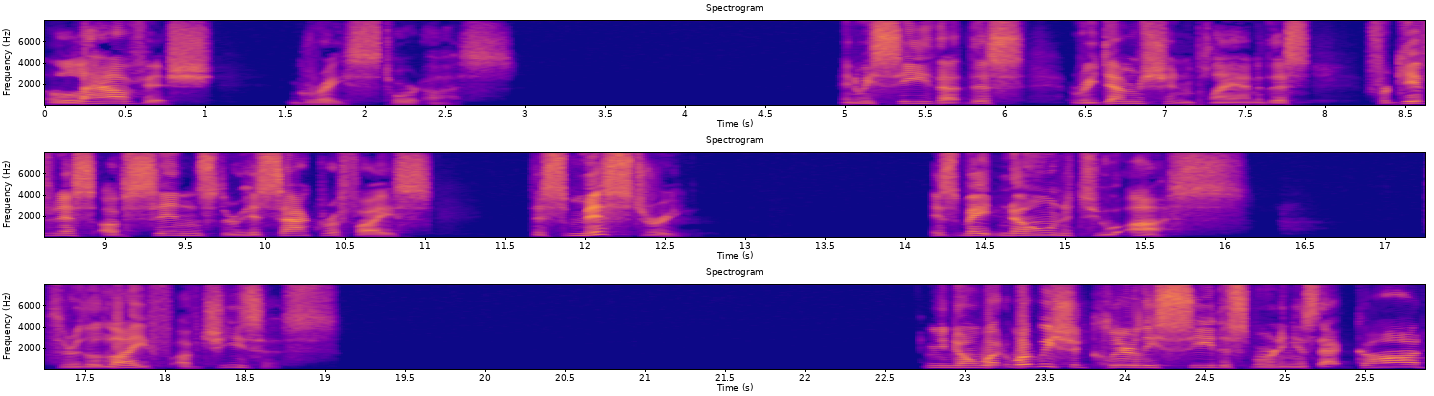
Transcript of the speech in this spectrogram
lavish grace toward us. And we see that this redemption plan, this forgiveness of sins through his sacrifice, this mystery is made known to us through the life of Jesus. You know, what, what we should clearly see this morning is that God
